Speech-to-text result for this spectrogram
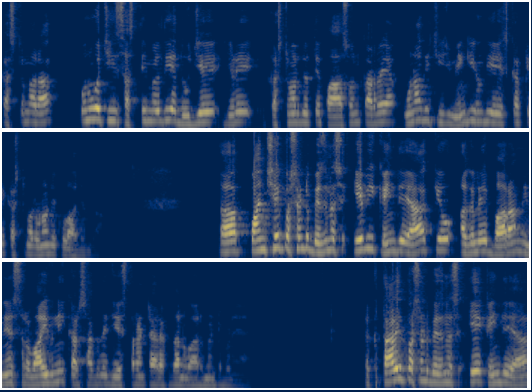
ਕਸਟਮਰ ਆ, ਉਹਨੂੰ ਉਹ ਚੀਜ਼ ਸਸਤੀ ਮਿਲਦੀ ਹੈ, ਦੂਜੇ ਜਿਹੜੇ ਕਸਟਮਰ ਦੇ ਉੱਤੇ ਪਾਸ ਔਨ ਕਰ ਰਹੇ ਆ, ਉਹਨਾਂ ਦੀ ਚੀਜ਼ ਮਹਿੰਗੀ ਹੁੰਦੀ ਹੈ, ਇਸ ਕਰਕੇ ਕਸਟਮਰ ਉਹਨਾਂ ਦੇ ਕੋਲ ਆ ਜਾਂਦਾ। 5-6% ਬਿਜ਼ਨਸ ਇਹ ਵੀ ਕਹਿੰਦੇ ਆ ਕਿ ਉਹ ਅਗਲੇ 12 ਮਹੀਨੇ ਸਰਵਾਈਵ ਨਹੀਂ ਕਰ ਸਕਦੇ, ਜਿਸ ਤਰ੍ਹਾਂ ਟੈਰਿਫ ਦਾ এনवायरमेंट ਬਣਿਆ। 41% ਬਿਜ਼ਨਸ ਇਹ ਕਹਿੰਦੇ ਆ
